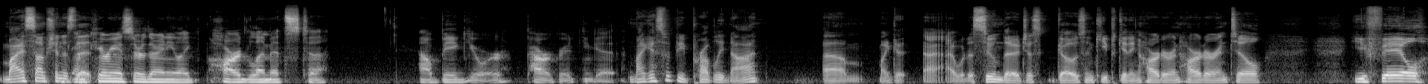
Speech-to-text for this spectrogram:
My assumption is that I'm curious. Are there any like hard limits to how big your power grid can get? My guess would be probably not. Um, like I I would assume that it just goes and keeps getting harder and harder until you fail.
